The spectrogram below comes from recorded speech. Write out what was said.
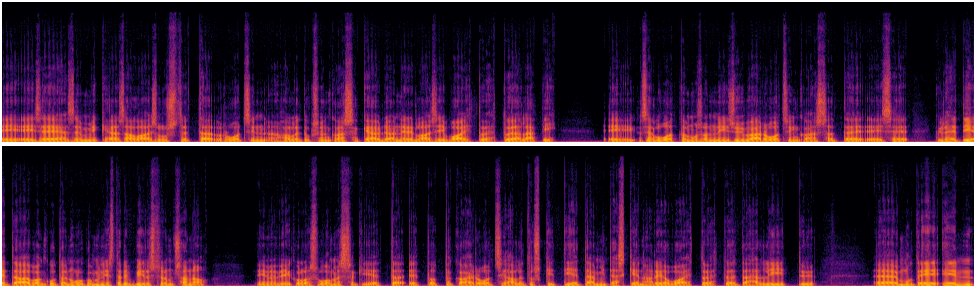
Ei, ei se eihän se mikään salaisuus, että Ruotsin hallituksen kanssa käydään erilaisia vaihtoehtoja läpi. Ei, se luottamus on niin syvää Ruotsin kanssa, että ei, ei se, kyllä he tietää aivan kuten ulkoministeri Billström sanoi viime viikolla Suomessakin, että, että totta kai Ruotsin hallituskin tietää, mitä skenaariovaihtoehtoja tähän liittyy. Mutta en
